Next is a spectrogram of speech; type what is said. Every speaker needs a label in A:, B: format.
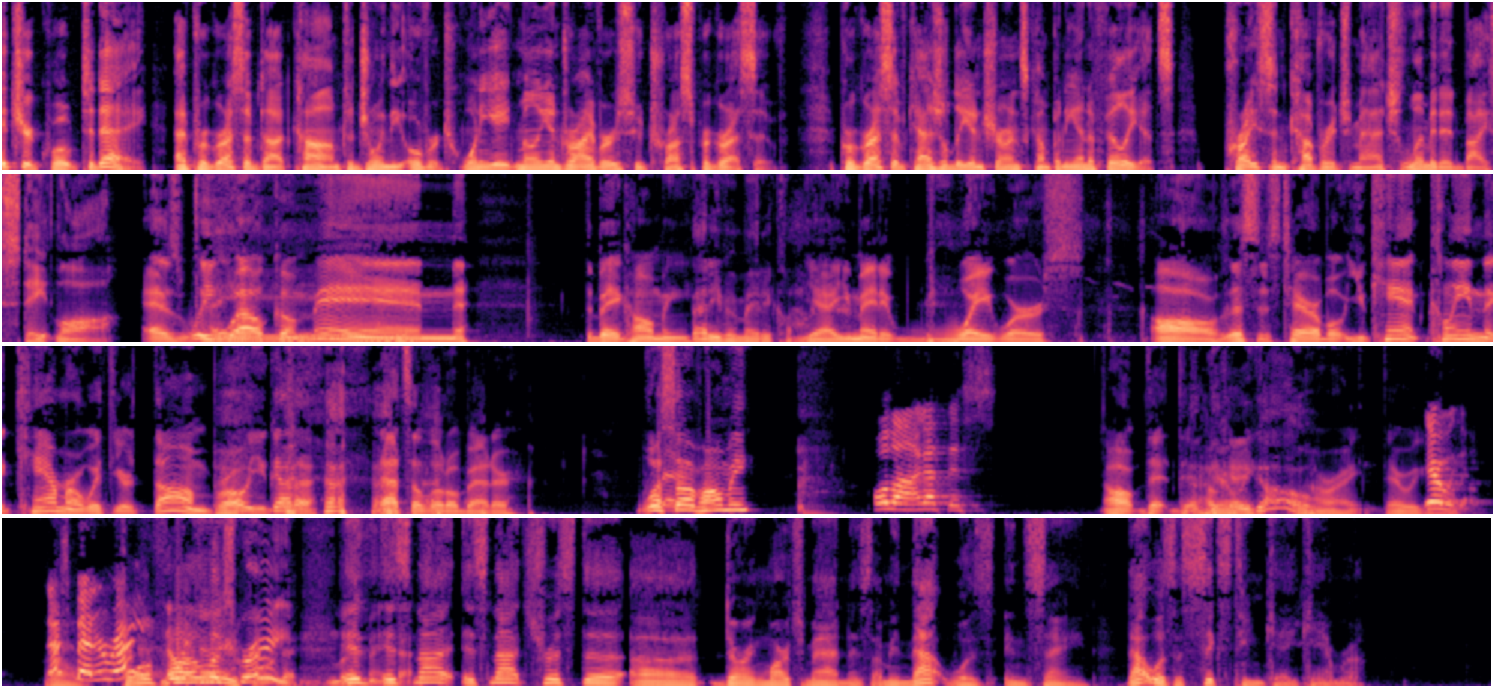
A: Get your quote today at progressive.com to join the over 28 million drivers who trust Progressive. Progressive Casualty Insurance Company and Affiliates. Price and coverage match limited by state law.
B: As we
C: Hey.
B: welcome in the big homie.
C: That even made it cloud.
B: Yeah, you made it way worse. Oh, this is terrible. You can't clean the camera with your thumb, bro. You gotta. That's a little better. What's up, homie?
D: Hold on, I got this.
B: Oh, th- th-
C: There we go.
B: All right, there we go.
D: There we go. That's better, right?
C: Four-
B: No, it looks great. It looks
C: It- it's not. It's not Trista uh, during March Madness. I mean, that was insane. That was a 16K camera.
